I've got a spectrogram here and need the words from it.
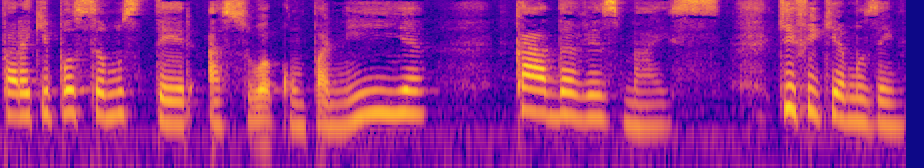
para que possamos ter a sua companhia cada vez mais. Que fiquemos em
